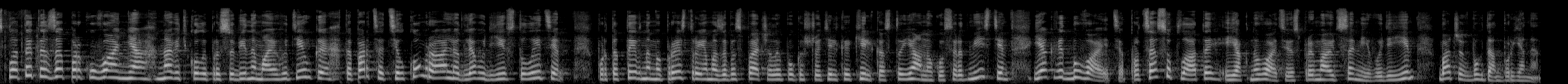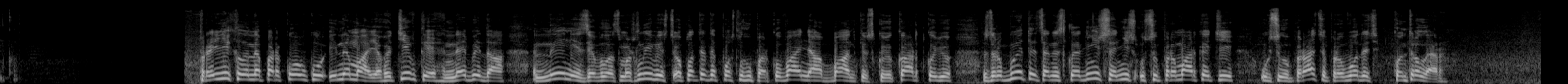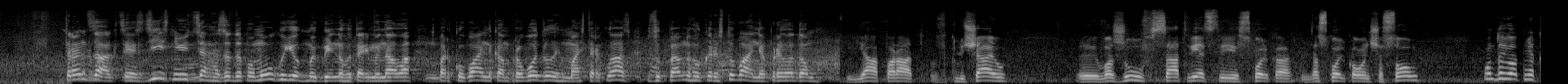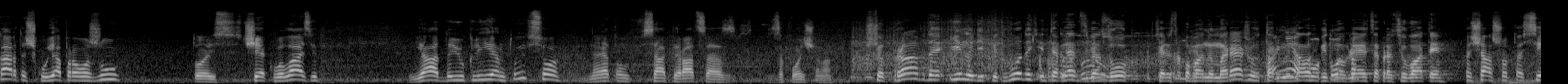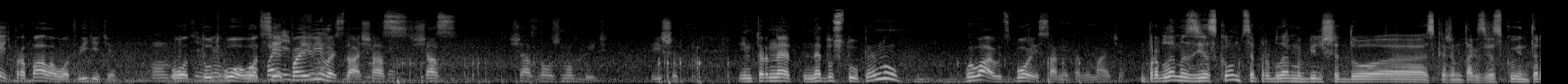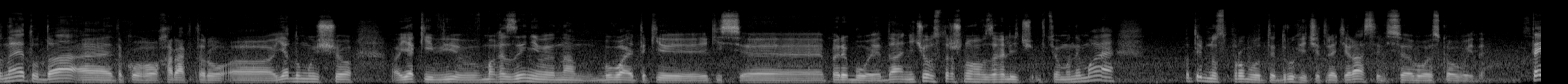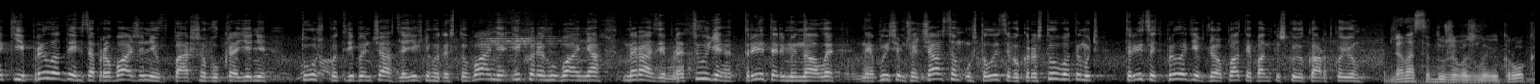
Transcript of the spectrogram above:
Сплатити за паркування, навіть коли при собі немає готівки, тепер це цілком реально для водіїв столиці. Портативними пристроями забезпечили поки що тільки кілька стоянок у середмісті. Як відбувається процес оплати і як новацію сприймають самі водії, бачив Богдан Бур'яненко. Приїхали на парковку і немає готівки, не біда. Нині з'явилась можливість оплатити послугу паркування банківською карткою. Зробити це не складніше, ніж у супермаркеті. Усю операцію проводить контролер. Транзакція здійснюється за допомогою мобільного термінала. Паркувальникам проводили майстер-клас з певного користування приладом. Я аппарат включаю, э, вожу в соответствии, сколько, на сколько он часов. Он дает мне карточку, я провожу, то есть чек вылазит, я отдаю клиенту и все. На этом вся операция з- закончена. Щоправда, іноді підводить інтернет-зв'язок. Через погану мережу термінал ні, то відмовляється працювати. Сейчас что-то сеть пропала, вот видите. Вот тут, о, вот сеть появилась, да, сейчас, сейчас, сейчас должно быть. Пишет, интернет недоступный. Ну, бывают сбои, сами понимаете. Проблеми з зв'язком це проблема більше до, е, скажімо так, зв'язку інтернету, да, е, такого характеру. Е, Я думаю, що як і в магазині нам бувають такі якісь перебої. Да. Нічого страшного взагалі в цьому немає. Потрібно спробувати другий чи третій раз, і все обов'язково вийде. Такі прилади запроваджені вперше в Україні, тож потрібен час для їхнього тестування і коригування. Наразі працює три термінали. Найближчим же часом у столиці використовуватимуть 30 приладів для оплати банківською карткою. Для нас це дуже важливий крок.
